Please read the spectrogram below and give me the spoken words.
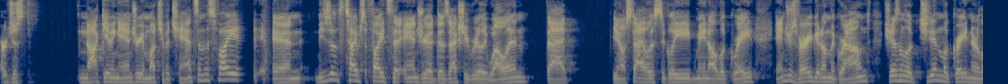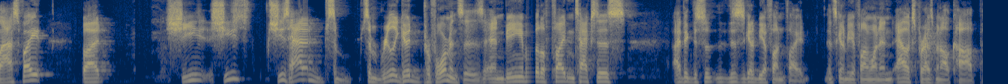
are just not giving Andrea much of a chance in this fight. And these are the types of fights that Andrea does actually really well in that, you know, stylistically may not look great. Andrea's very good on the ground. She doesn't look, she didn't look great in her last fight, but she, she's, she's had some, some really good performances and being able to fight in Texas. I think this, this is going to be a fun fight. It's going to be a fun one. And Alex Perez, Manel Kape,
